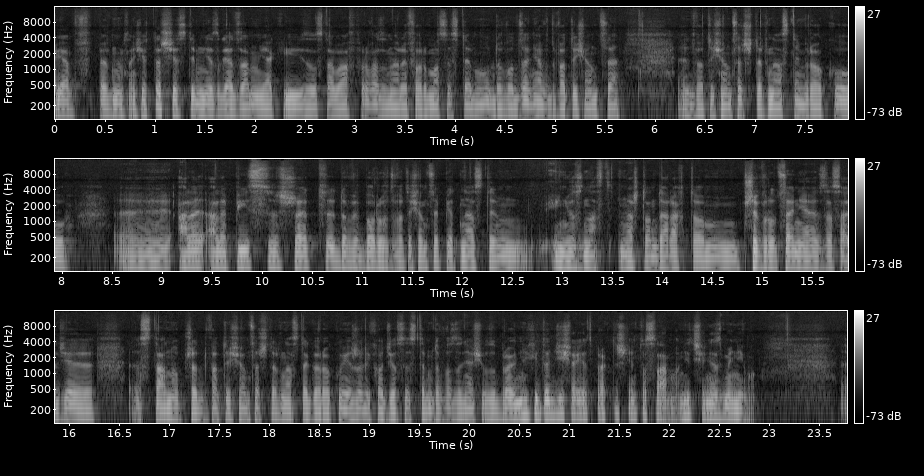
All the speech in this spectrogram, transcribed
ja w pewnym sensie też się z tym nie zgadzam, jak i została wprowadzona reforma systemu dowodzenia w 2000, 2014 roku. Y, Ale, ale PiS szedł do wyborów w 2015 i niósł na, na sztandarach to przywrócenie w zasadzie stanu przed 2014 roku, jeżeli chodzi o system dowodzenia sił zbrojnych i do dzisiaj jest praktycznie to samo, nic się nie zmieniło. E,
